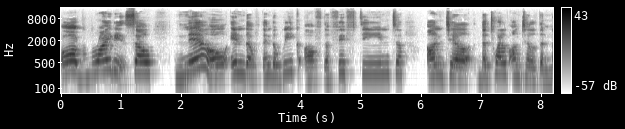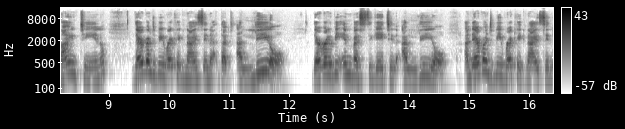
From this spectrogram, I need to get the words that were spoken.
Alrighty. So now in the in the week of the 15th until the 12 until the 19 they're going to be recognizing that a leo they're going to be investigating a leo and they're going to be recognizing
